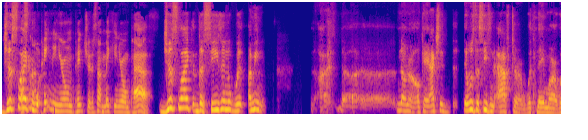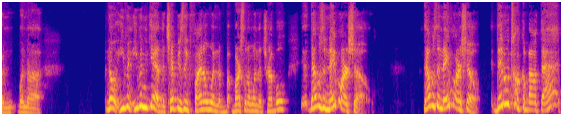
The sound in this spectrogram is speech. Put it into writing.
Just like not painting your own picture. It's not making your own path. Just like the season with, I mean, uh, no, no, okay. Actually, it was the season after with Neymar when when uh no, even even yeah, the Champions League final when the Barcelona won the treble, that was a Neymar show. That was a Neymar show. They don't talk about that.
